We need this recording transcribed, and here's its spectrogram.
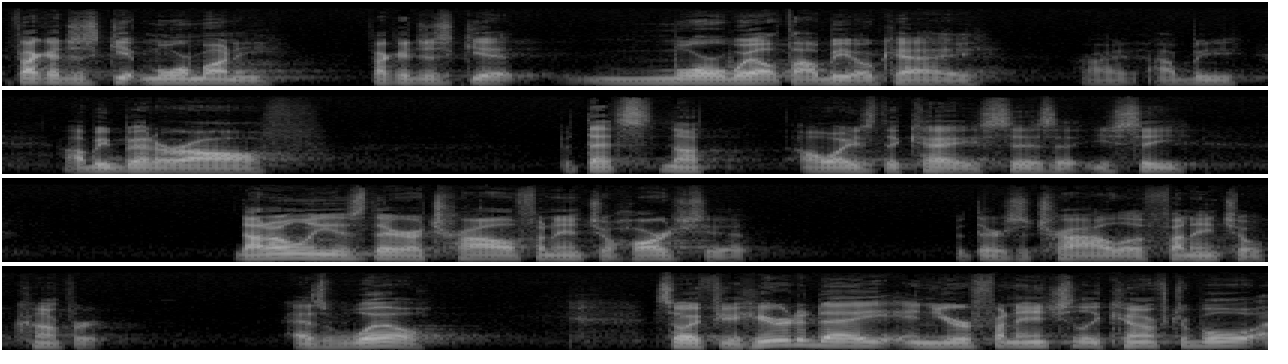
if I could just get more money, if I could just get more wealth, I'll be okay, right? I'll be, I'll be better off. But that's not always the case, is it? You see, not only is there a trial of financial hardship, but there's a trial of financial comfort as well. So if you're here today and you're financially comfortable,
